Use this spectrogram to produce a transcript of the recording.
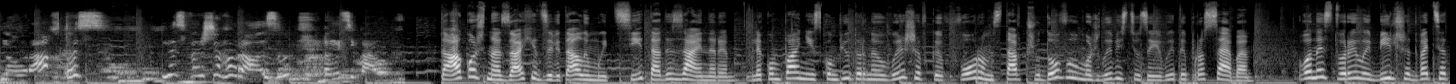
на ура, хтось не з першого разу. Тому цікаво. Також на захід завітали митці та дизайнери. Для компанії з комп'ютерної вишивки форум став чудовою можливістю заявити про себе. Вони створили більше 20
